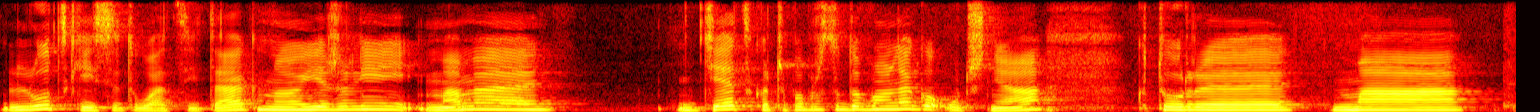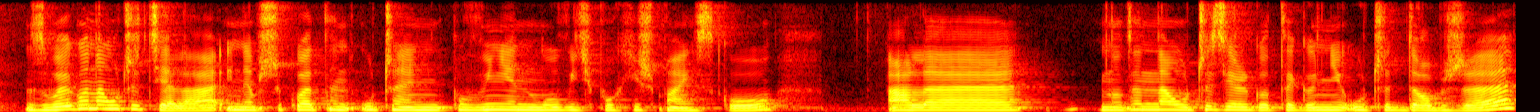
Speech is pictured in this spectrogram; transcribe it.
ludzkiej sytuacji, tak? No jeżeli mamy dziecko, czy po prostu dowolnego ucznia, który ma złego nauczyciela i na przykład ten uczeń powinien mówić po hiszpańsku, ale no ten nauczyciel go tego nie uczy dobrze,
